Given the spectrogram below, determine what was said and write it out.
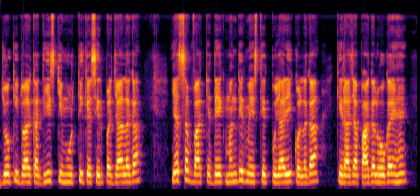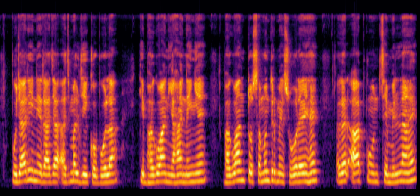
जो कि द्वारकाधीश की मूर्ति के सिर पर जा लगा। यह सब वाक्य देख मंदिर में स्थित पुजारी को लगा कि राजा पागल हो गए हैं। पुजारी ने राजा अजमल जी को बोला कि, भगवान यहाँ नहीं है। भगवान तो समुद्र में सो रहे हैं। अगर आपको उनसे मिलना है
